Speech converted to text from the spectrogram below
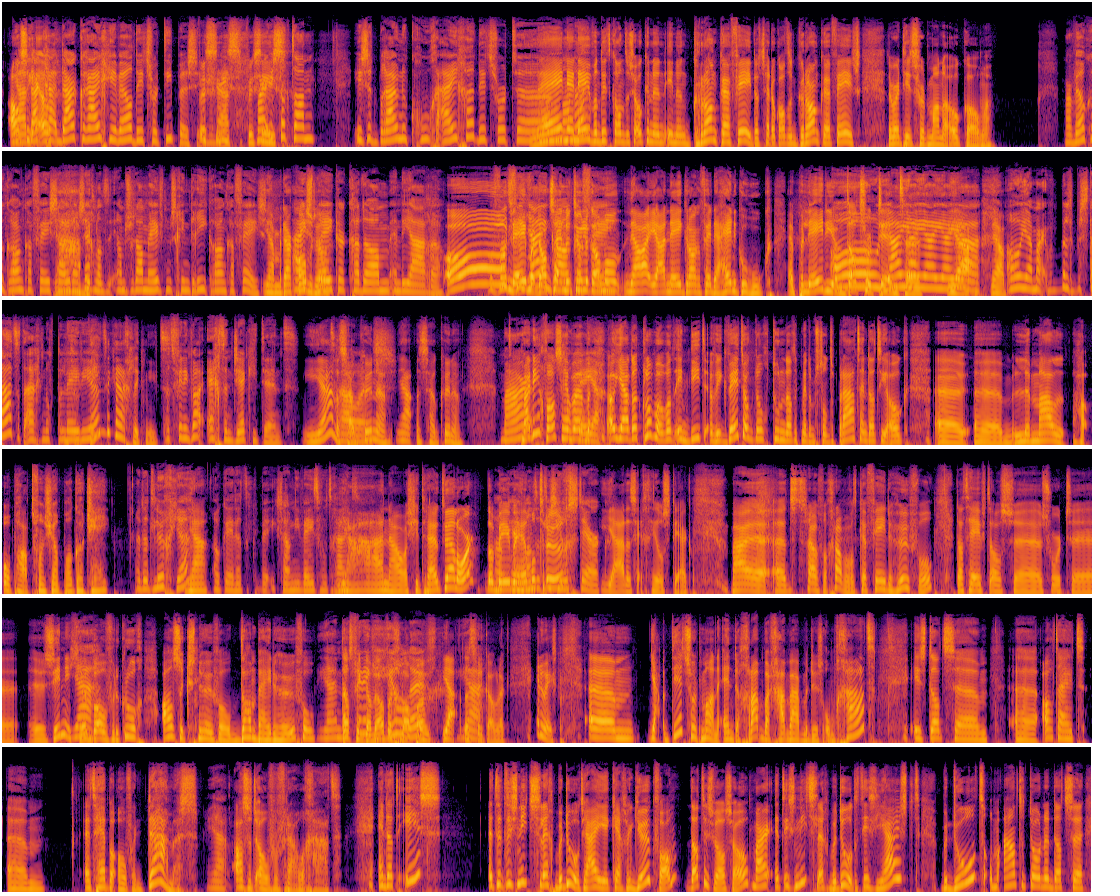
Als ja, daar, daar krijg je wel dit soort types. Precies, inderdaad. Maar precies. is dat dan, is het bruine kroeg eigen, dit soort eh Nee, nee, nee, want dit kan dus ook in een, in een Grand Café. Dat zijn ook altijd Grand Cafés. Waar dit soort mannen ook komen. Maar welke Grand Cafés zou je dan zeggen? Want Amsterdam heeft misschien drie Grand Cafés. Ja, maar daar komen ze. IJsbreker, Kradam en de Jaren. Oh, nee, maar dat zijn natuurlijk allemaal. Ja, ja, nee, Grand Café, de Heinekenhoek en Palladium, oh, dat soort tenten. Ja, ja, ja, ja, ja. Oh ja, maar be- bestaat het eigenlijk nog Dat Palladium? weet ik eigenlijk niet. Dat vind ik wel echt een Jackie-tent. ja, dat zou kunnen. Ja, dat zou kunnen. Maar, Maar in ieder geval, ze hebben. Ja. Oh ja, dat klopt wel. Want in die, ik weet ook nog toen dat ik met hem stond te praten en dat hij ook eh, eh, Le Mal op had van Jean-Paul Gaultier. Dat luchtje? Ja. Oké, dat ik zou niet weten hoe het ruikt. Ja, nou, als je het ruikt wel hoor. Dan ben je weer helemaal want het is terug. heel sterk. Ja, dat is echt heel sterk. Maar eh, eh, het is trouwens wel grappig, want Café de Heuvel, dat heeft als eh, soort zinnetje Ja. boven de kroeg. Als ik sneuvel, dan bij de heuvel. Ja, en dat, dat vind ik dan wel weer grappig. leuk. Ja, dat Ja. vind ik ook leuk. Anyways, ehm, ja, dit soort mannen. En de grap waar, waar het me dus om gaat, is dat ze ehm, eh, altijd ehm, het hebben over dames Ja. als het over vrouwen gaat. En dat is het, het is niet slecht bedoeld. Ja, je krijgt er jeuk van, dat is wel zo. Maar het is niet slecht bedoeld. Het is juist bedoeld om aan te tonen dat ze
